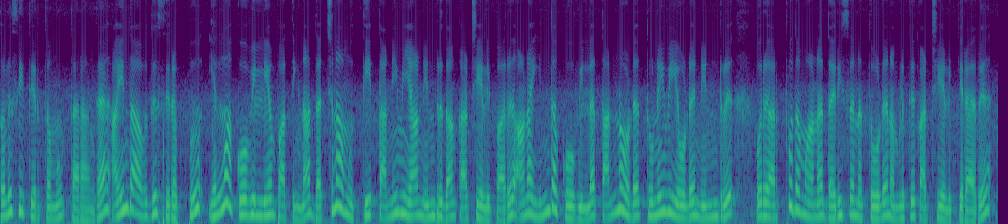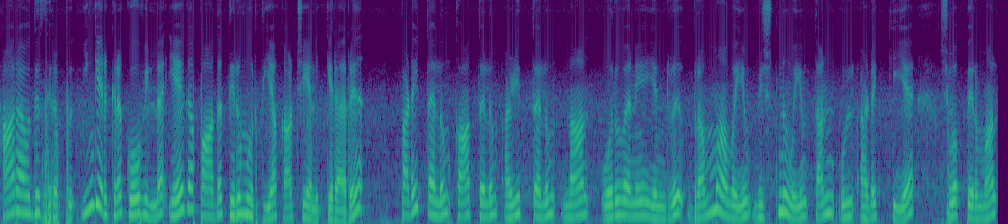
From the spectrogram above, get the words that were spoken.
துளசி தீர்த்தமும் தராங்க. ஐந்தாவது சிறப்பு எல்லா கோவில்லையும் பார்த்தீங்கன்னா தட்சிணாமூர்த்தி தனிமையாக நின்று தான் காட்சியளிப்பார். ஆனால் இந்த கோவிலில் தன்னோட மனைவியோடு நின்று ஒரு அற்புதமான தரிசனத்தோடு நம்மளுக்கு காட்சியளிக்கிறாரு. ஆறாவது சிறப்பு. இங்கே இருக்கிற கோவிலில் ஏகபாத திருமூர்த்தியாக காட்சியளிக்கிறாரு. படைத்தலும் காத்தலும் அழித்தலும் நான் ஒருவனே என்று பிரம்மாவையும் விஷ்ணுவையும் தன் உள் அடக்கிய சிவபெருமாள்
